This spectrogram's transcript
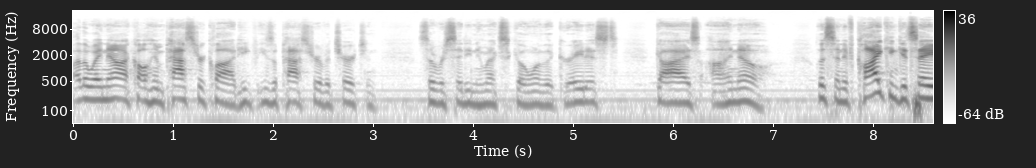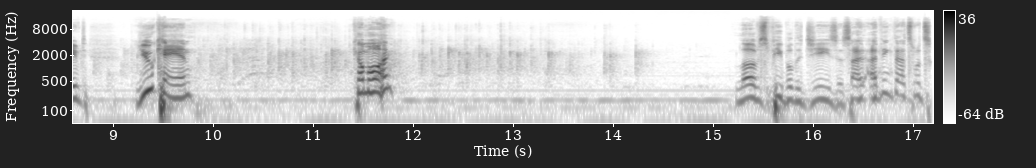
By the way, now I call him Pastor Clyde. He, he's a pastor of a church in Silver City, New Mexico, one of the greatest guys I know. Listen, if Clyde can get saved, you can. Come on. Loves people to Jesus. I, I think that's what's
